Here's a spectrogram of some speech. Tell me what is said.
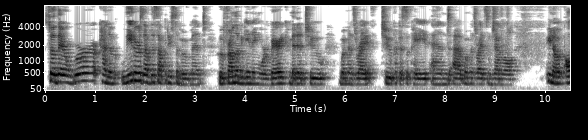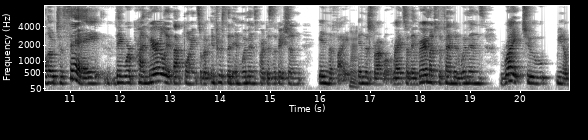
So there were kind of leaders of the Zapatista movement who from the beginning were very committed to women's rights to participate and uh, women's rights in general. You know, although to say they were primarily at that point sort of interested in women's participation in the fight, Hmm. in the struggle, right? So they very much defended women's right to, you know,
